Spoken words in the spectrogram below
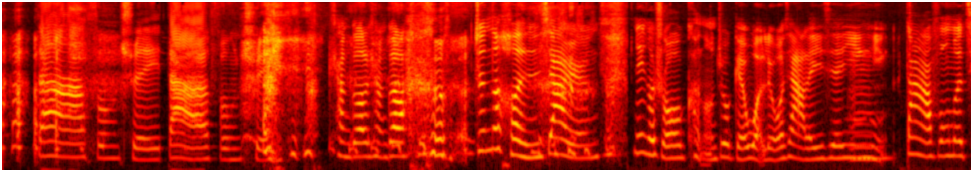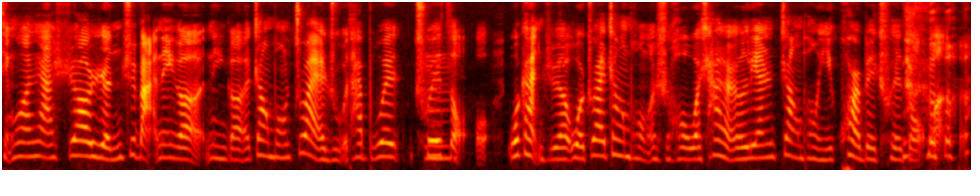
大风吹，大风吹，唱歌了，唱歌了，真的很吓人。那个时候可能就给我留下了一些阴影。大风的情况下，需要人去把那个那个帐篷拽住，它不会吹走。我感觉我拽帐篷的时候，我差点就连着帐篷一块儿被吹走了。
